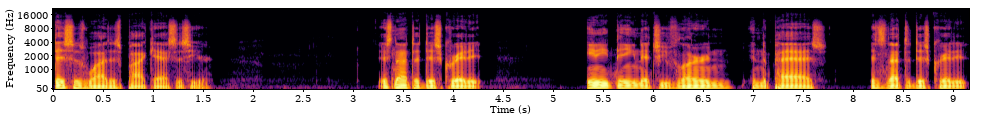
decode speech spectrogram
This is why this podcast is here. It's not to discredit anything that you've learned in the past. It's not to discredit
